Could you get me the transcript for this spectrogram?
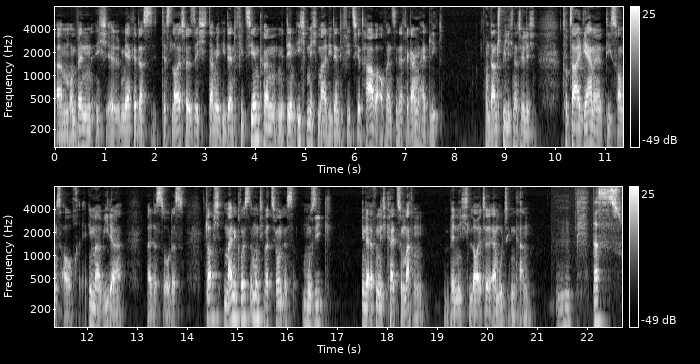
Ähm, und wenn ich äh, merke, dass, dass Leute sich damit identifizieren können, mit dem ich mich mal identifiziert habe, auch wenn es in der Vergangenheit liegt, und dann spiele ich natürlich total gerne die Songs auch immer wieder, weil das so das, glaube ich, meine größte Motivation ist, Musik in der Öffentlichkeit zu machen, wenn ich Leute ermutigen kann. Mhm. Das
